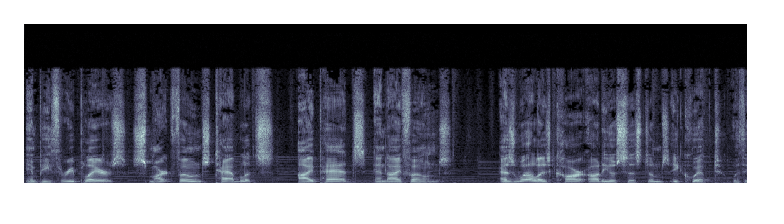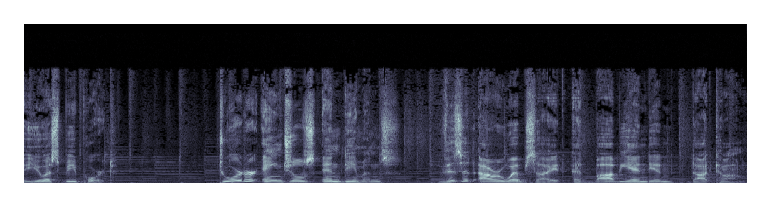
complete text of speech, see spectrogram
MP3 players, smartphones, tablets, iPads, and iPhones, as well as car audio systems equipped with a USB port. To order Angels and Demons, visit our website at bobyandian.com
